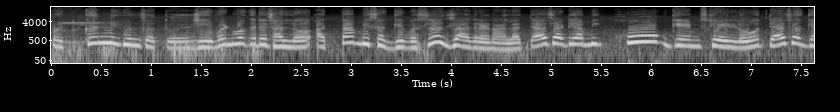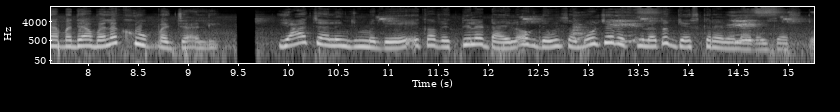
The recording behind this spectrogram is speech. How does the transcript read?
पटकन निघून जातोय जेवण वगैरे झालं आता आम्ही सगळे बसलो जागरणाला त्यासाठी आम्ही खूप गेम्स खेळलो त्या सगळ्यामध्ये आम्हाला खूप मजा आली या चॅलेंजमध्ये एका व्यक्तीला डायलॉग देऊन समोरच्या व्यक्तीला तो गेस करायला लावायचा असतो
